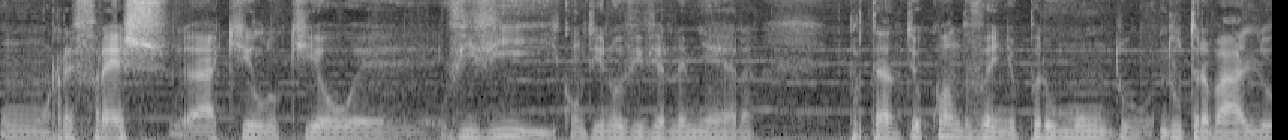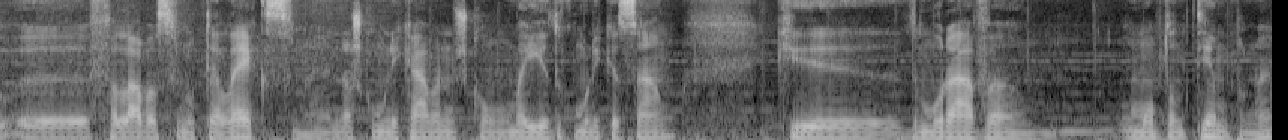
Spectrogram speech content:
um refresh àquilo que eu uh, vivi e continuo a viver na minha era Portanto, eu quando venho para o mundo do trabalho, uh, falava-se no telex, é? nós comunicávamos com um meio de comunicação que demorava um montão de tempo, é?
